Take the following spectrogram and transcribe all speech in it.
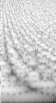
Oh,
